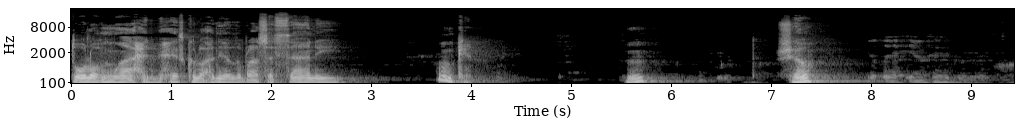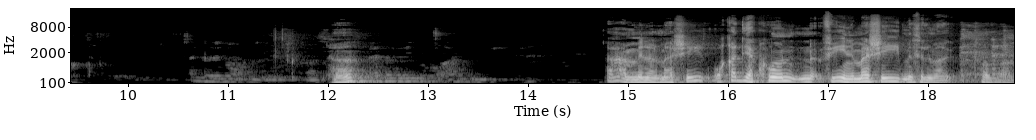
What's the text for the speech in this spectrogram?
طولهم واحد بحيث كل واحد يضرب رأس الثاني ممكن هم؟ شو؟ ها؟ أعم من المشي وقد يكون فيه مشي مثل ما تفضل.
